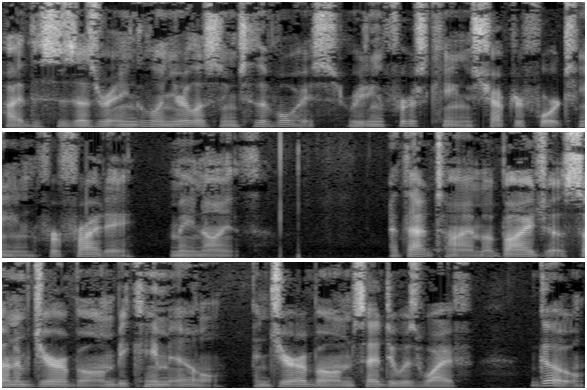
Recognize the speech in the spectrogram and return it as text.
Hi, this is Ezra Engel, and you're listening to The Voice, reading 1 Kings chapter 14 for Friday, May 9th. At that time, Abijah, son of Jeroboam, became ill, and Jeroboam said to his wife, Go,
